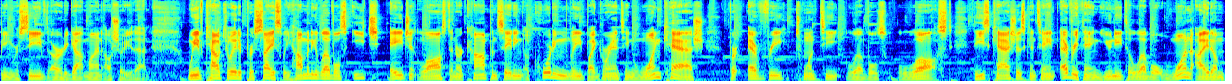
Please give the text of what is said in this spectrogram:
being received. I already got mine. I'll show you that. We have calculated precisely how many levels each agent lost and are compensating accordingly by granting one cache for every 20 levels lost. These caches contain everything you need to level one item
